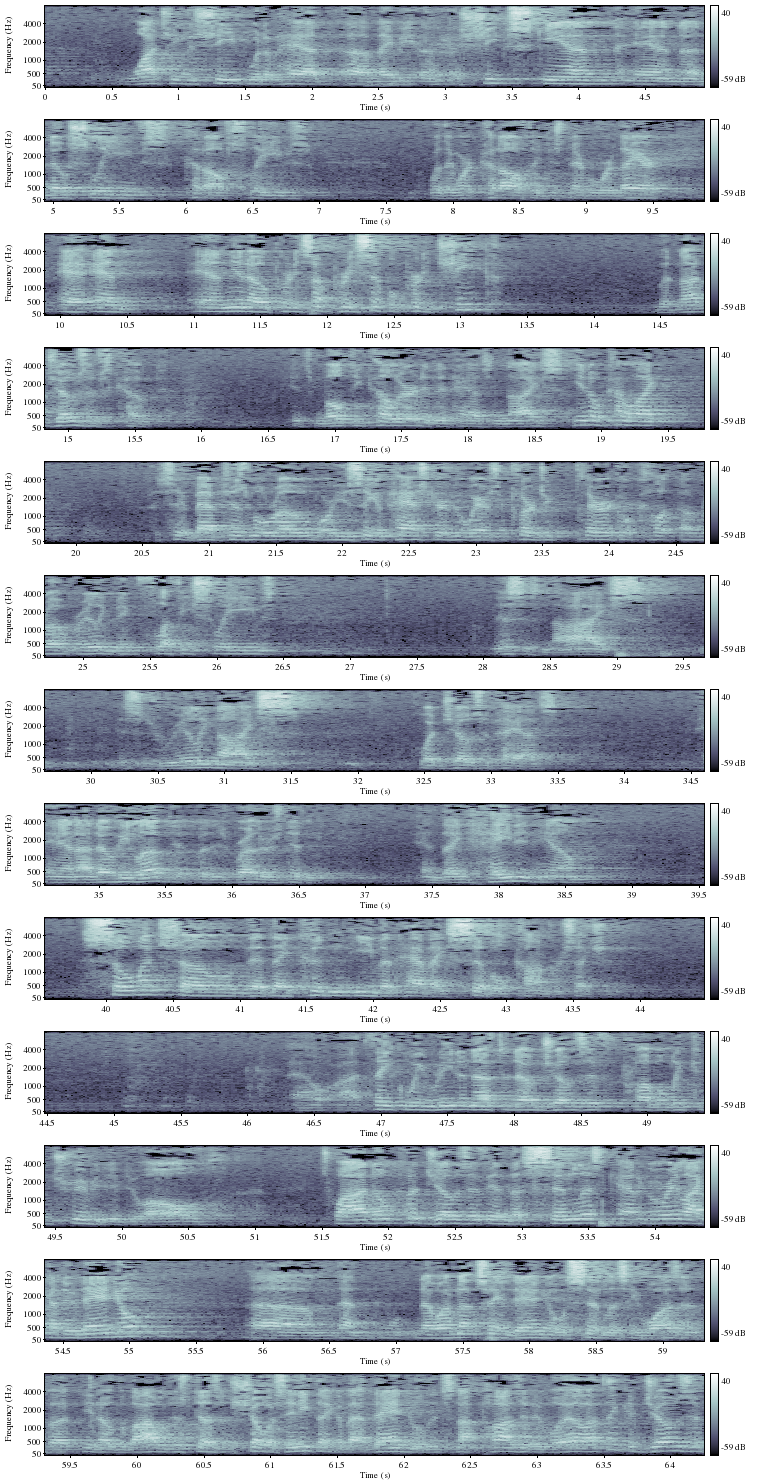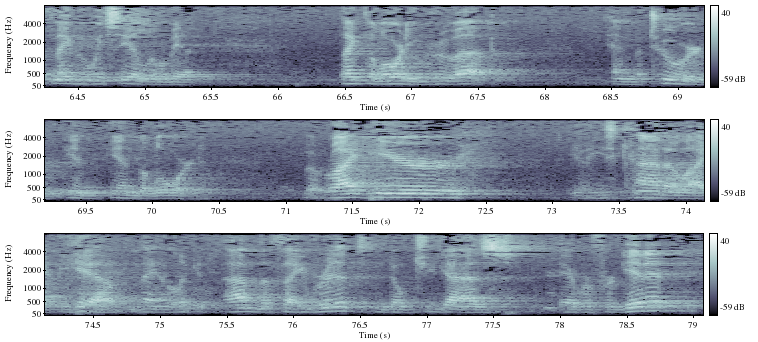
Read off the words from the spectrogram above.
watching the sheep would have had uh, maybe a, a sheep skin and uh, no sleeves, cut off sleeves. Where they weren't cut off, they just never were there. And, and, and you know, pretty, something pretty simple, pretty cheap, but not Joseph's coat. It's multicolored and it has nice, you know, kind of like, say a baptismal robe, or you see a pastor who wears a clerical, clerical uh, robe, really big fluffy sleeves. This is nice. This is really nice what Joseph has. And I know he loved it, but his brothers didn't. And they hated him so much so that they couldn't even have a civil conversation. Now, I think we read enough to know Joseph probably contributed to all. That's why I don't put Joseph in the sinless category like I do Daniel. Um, and no, I'm not saying Daniel was sinless. He wasn't, but you know, the Bible just doesn't show us anything about Daniel that's not positive. Well, I think of Joseph, maybe we see a little bit. Thank the Lord he grew up and matured in, in the Lord. But right here, you know, he's kind of like, yeah, man, look at, I'm the favorite. Don't you guys ever forget it.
